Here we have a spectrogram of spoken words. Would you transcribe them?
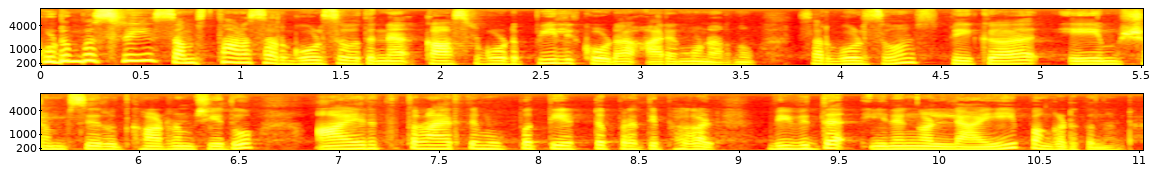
കുടുംബശ്രീ സംസ്ഥാന സർഗോത്സവത്തിന് കാസർഗോഡ് പീലിക്കോട് അരങ്ങുണർന്നു. സർഗോത്സവം സ്പീക്കർ എ എം ഷംസീർ ഉദ്ഘാടനം ചെയ്തു. ആയിരത്തി തൊള്ളായിരത്തി മുപ്പത്തിയെട്ട് പ്രതിഭകൾ വിവിധ ഇനങ്ങളിലായി പങ്കെടുക്കുന്നുണ്ട്.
